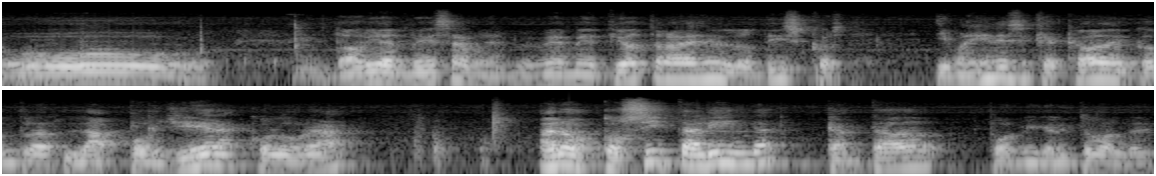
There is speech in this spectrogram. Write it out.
uh, Dorian Mesa me, metió otra vez en los discos. Imagínense que acabo de encontrar La Pollera Colorada. Ah, no, Cosita Linda, cantada por Miguelito Valdés.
